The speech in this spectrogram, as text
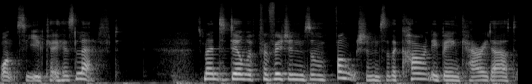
once the UK has left. It's meant to deal with provisions on functions that are currently being carried out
